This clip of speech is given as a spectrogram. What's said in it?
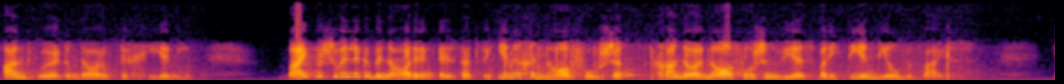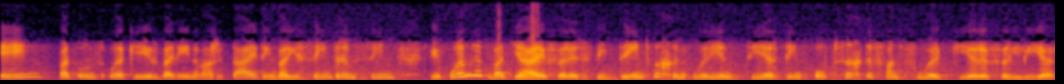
antwoord om daarop te gee nie. My persoonlike benadering is dat vir enige navorsing gaan daar navorsing wees wat die teendeel bewys. En wat ons ook hier by die universiteit en by die sentrum sien, die oomblik wat jy vir 'n student begin orienteer ten opsigte van voorkeure vir leer,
